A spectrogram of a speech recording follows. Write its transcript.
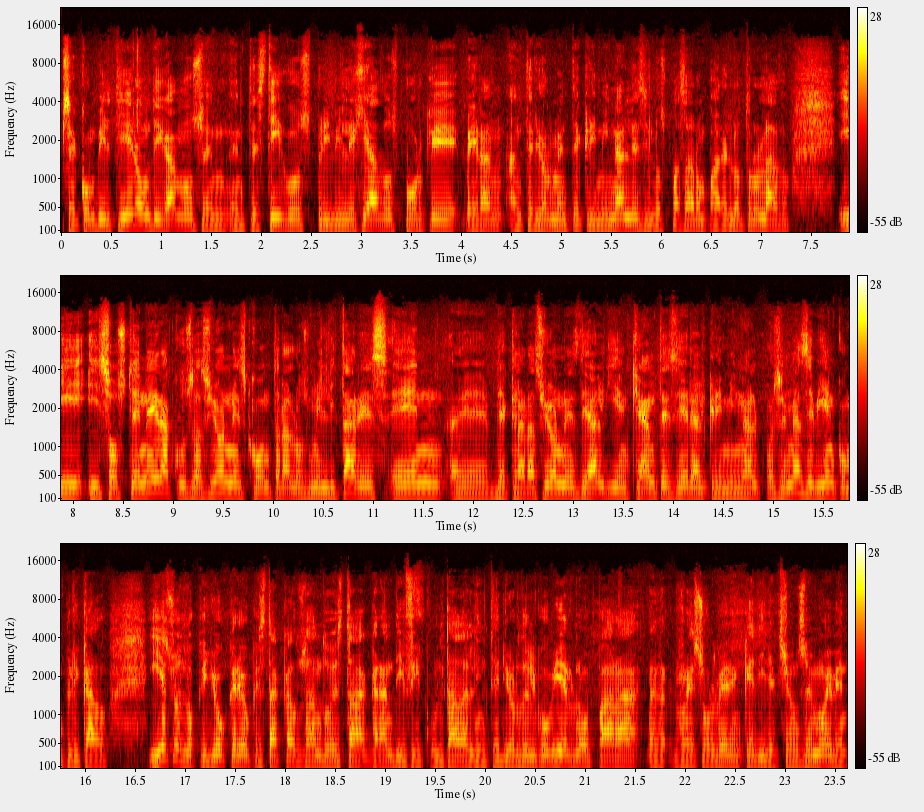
se convirtieron, digamos, en, testigos privilegiados porque eran anteriormente criminales y los pasaron para el otro lado, y, sostener acusaciones contra los militares en eh, declaraciones de alguien que antes era el criminal, pues se me hace bien complicado, y eso es lo que yo creo que está causando esta gran dificultad al interior del gobierno para resolver en qué dirección se mueven.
